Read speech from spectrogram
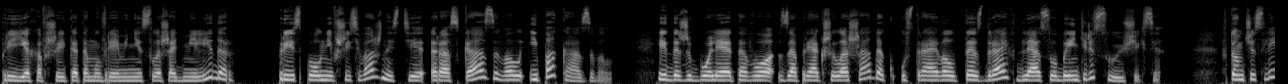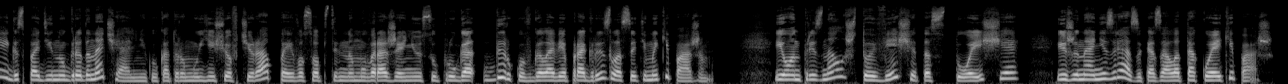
Приехавший к этому времени с лошадьми лидер, преисполнившись важности, рассказывал и показывал. И даже более того, запрягший лошадок, устраивал тест-драйв для особо интересующихся. В том числе и господину градоначальнику, которому еще вчера, по его собственному выражению супруга, дырку в голове прогрызла с этим экипажем. И он признал, что вещь эта стоящая, и жена не зря заказала такой экипаж.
